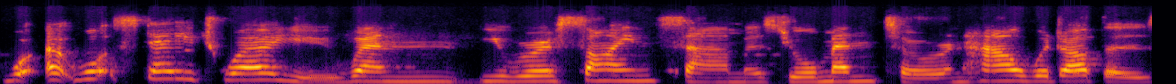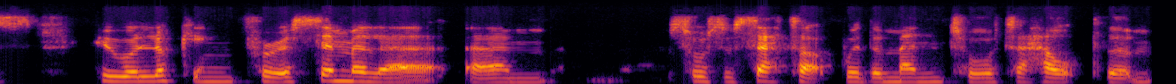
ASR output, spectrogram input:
What, at what stage were you when you were assigned Sam as your mentor, and how would others who are looking for a similar um, sort of setup with a mentor to help them,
